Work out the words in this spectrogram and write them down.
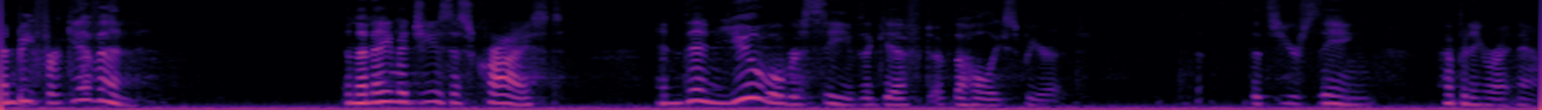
and be forgiven in the name of Jesus Christ. And then you will receive the gift of the Holy Spirit that you're seeing happening right now.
